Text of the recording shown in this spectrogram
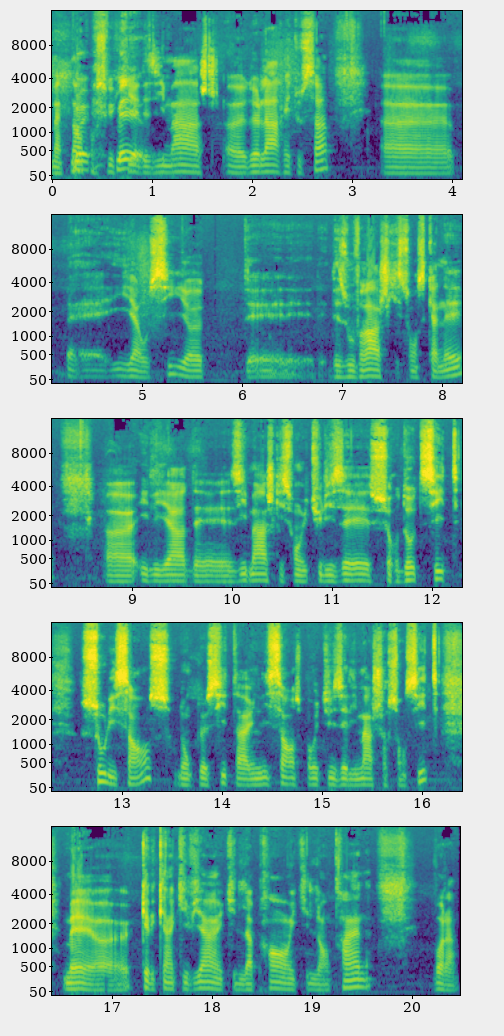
Maintenant, pour ce qui est des images, euh, de l'art et tout ça, euh, ben, il y a aussi des, ouvrages qui sont scannés, euh, il y a des images qui sont utilisées sur d'autres sites sous licence. Donc le site a une licence pour utiliser l'image sur son site, mais euh, quelqu'un qui vient et qui l'apprend et qui l'entraîne, voilà.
